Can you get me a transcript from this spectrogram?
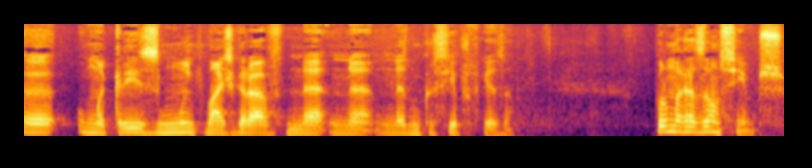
uh, uma crise muito mais grave na, na, na, democracia portuguesa. Por uma razão simples.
